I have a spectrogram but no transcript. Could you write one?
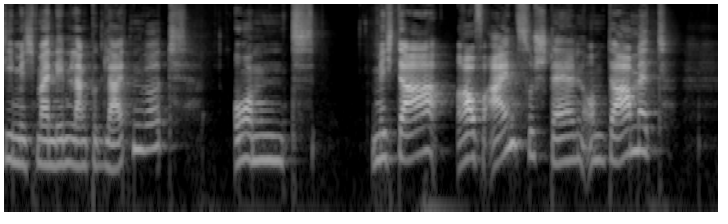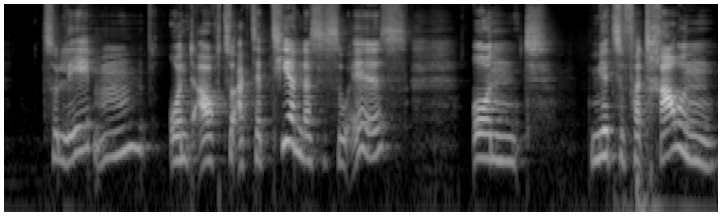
die mich mein Leben lang begleiten wird. Und mich darauf einzustellen und damit zu leben und auch zu akzeptieren, dass es so ist und mir zu vertrauen,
